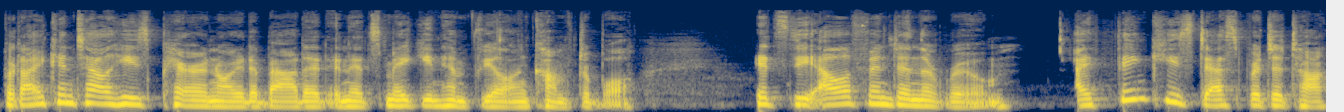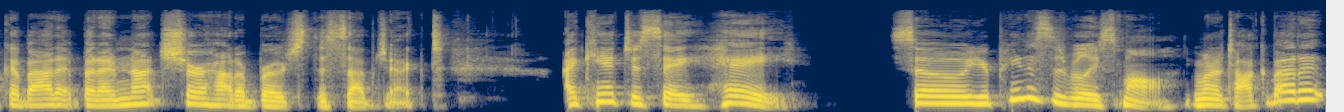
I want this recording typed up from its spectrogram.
But I can tell he's paranoid about it and it's making him feel uncomfortable. It's the elephant in the room. I think he's desperate to talk about it, but I'm not sure how to broach the subject. I can't just say, hey, so your penis is really small. You want to talk about it?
